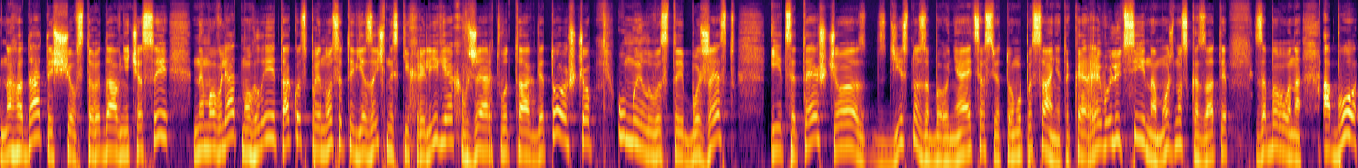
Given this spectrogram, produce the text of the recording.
нагадати, що в стародавні часи немовлят могли також приносити в язичницьких релігіях в жертву так, для того, щоб умилувати божеств. І це те, що дійсно забороняється в святому писанні. Таке революційна, можна сказати, заборона. Або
